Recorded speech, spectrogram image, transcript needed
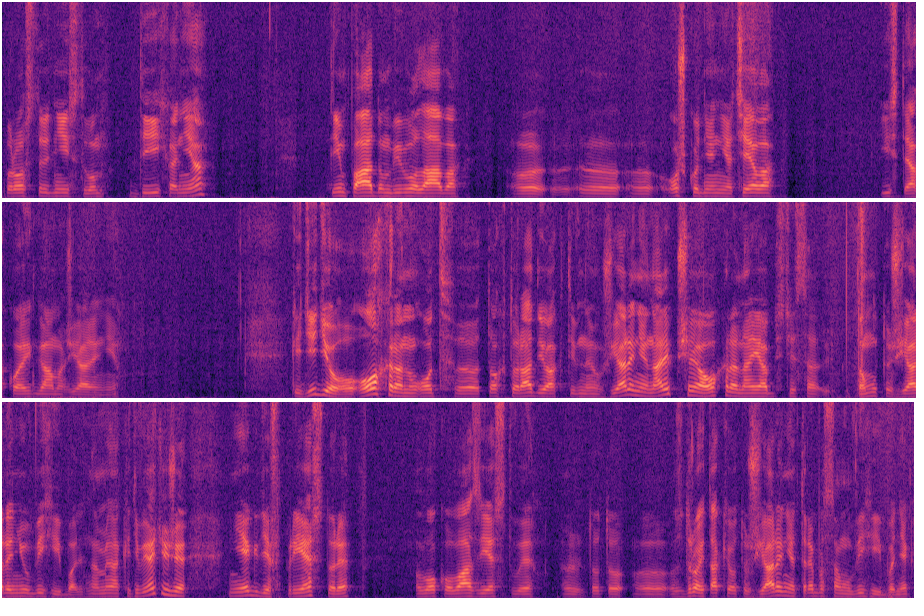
prostredníctvom dýchania. Tým pádom vyvoláva e, e, e, oškodnenia tela isté ako aj gamma žiarenie. Keď ide o ochranu od tohto radioaktívneho žiarenia, najlepšia ochrana je, aby ste sa tomuto žiareniu vyhýbali. Znamená, keď viete, že niekde v priestore okolo vás jestuje toto, zdroj takéhoto žiarenia, treba sa mu vyhýbať,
